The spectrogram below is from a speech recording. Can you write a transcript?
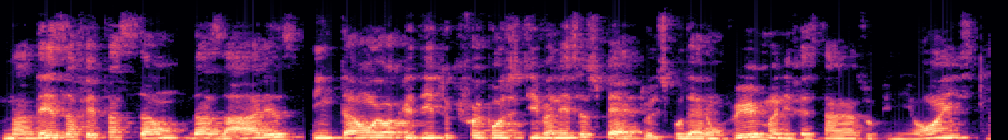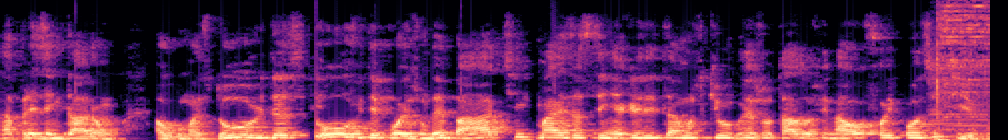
na desafetação das áreas. Então, eu acredito que foi positiva nesse aspecto. Eles puderam vir manifestar as opiniões, apresentaram algumas dúvidas, houve depois um debate, mas assim, acreditamos que o resultado final foi positivo.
